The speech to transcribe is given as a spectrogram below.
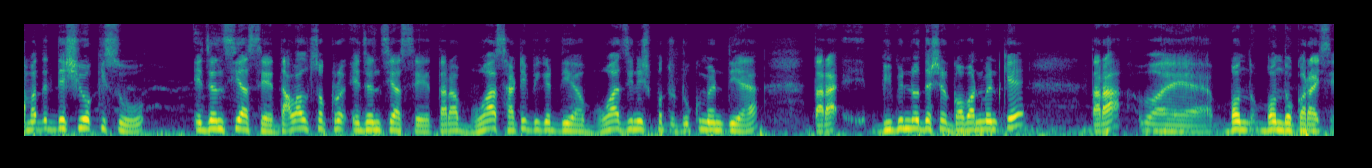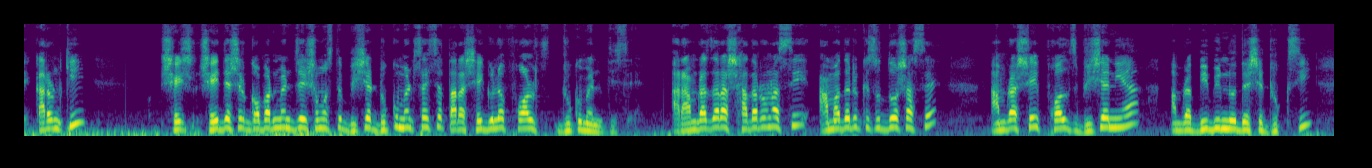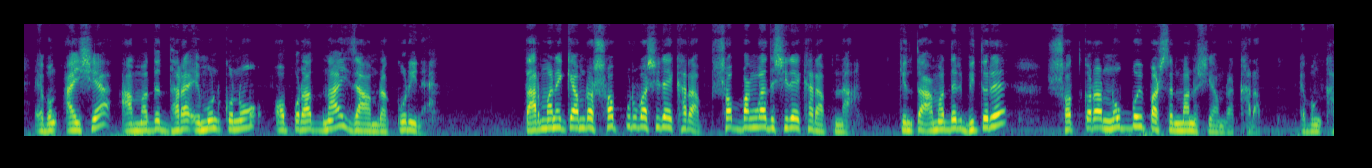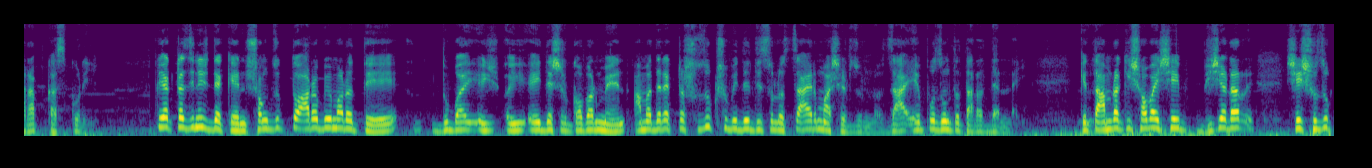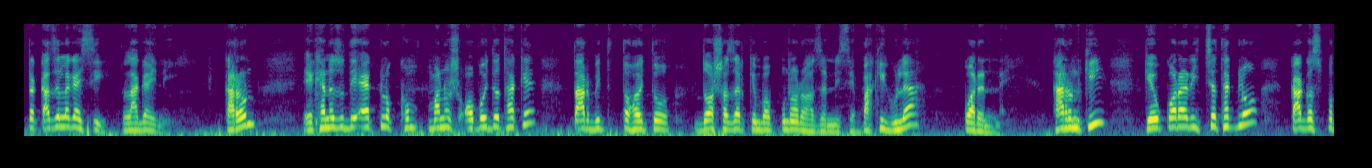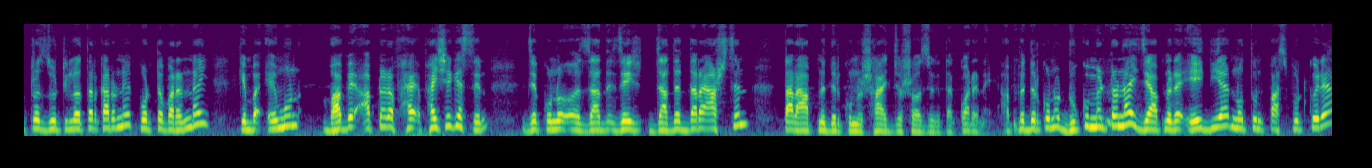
আমাদের দেশীয় কিছু এজেন্সি আছে, দালাল চক্র এজেন্সি আছে, তারা ভুয়া সার্টিফিকেট দিয়ে, ভুয়া জিনিসপত্র ডকুমেন্ট দিয়ে তারা বিভিন্ন দেশের গভর্নমেন্টকে তারা বন্ধ বন্ধ করাইছে। কারণ কি? সেই সেই দেশের গভর্নমেন্ট যে সমস্ত ভিসার ডকুমেন্ট চাইছে, তারা সেইগুলো ফলস ডকুমেন্ট দিছে। আর আমরা যারা সাধারণ আছি, আমাদেরও কিছু দোষ আছে। আমরা সেই ফলস ভিসা নিয়ে আমরা বিভিন্ন দেশে ঢুকছি এবং আইসিয়া আমাদের ধারা এমন কোনো অপরাধ নাই যা আমরা করি না। তার মানে কি আমরা সব প্রবাসীরাই খারাপ, সব বাংলাদেশিরাই খারাপ? না। কিন্তু আমাদের ভিতরে শতকরা নব্বই পার্সেন্ট মানুষই আমরা খারাপ এবং খারাপ কাজ করি। আপনি একটা জিনিস দেখেন, সংযুক্ত আরব ইমারতে দুবাই এই, এই- দেশের গভর্নমেন্ট আমাদের একটা সুযোগ সুবিধা দিয়েছিল চার মাসের জন্য, যা এ পর্যন্ত তারা দেন নাই। কিন্তু আমরা কি সবাই সেই ভিসাটার, সেই সুযোগটা কাজে লাগাইছি? লাগাই নেই। কারণ এখানে যদি এক লক্ষ মানুষ অবৈধ থাকে, তার ভিত্তিতে হয়তো দশ হাজার কিংবা পনেরো হাজার নিচে। বাকিগুলা করেন নাই। কারণ কি? কেউ করার ইচ্ছা থাকলেও কাগজপত্র জটিলতার কারণে করতে পারেন নাই, কিংবা এমনভাবে আপনারা ফাইসে গেছেন যে কোনো যাদের যেই যাদের দ্বারা আসছেন, তারা আপনাদের কোনো সাহায্য সহযোগিতা করে নাই। আপনাদের কোনো ডকুমেন্টও নাই যে আপনারা এই দিয়ে নতুন পাসপোর্ট করে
